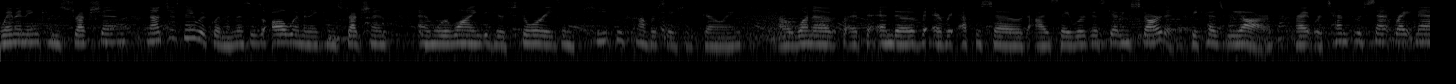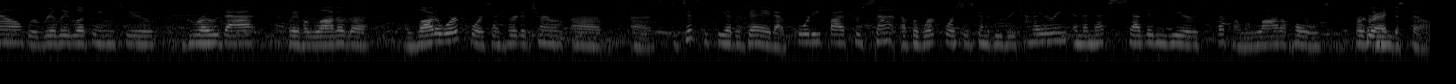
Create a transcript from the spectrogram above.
women in construction, not just NAWIC women, this is all women in construction, and we're wanting to hear stories and keep these conversations going. Uh, one of, at the end of every episode, I say we're just getting started because we are, right? We're 10% right now. We're really looking to grow that. We have a lot of the a lot of workforce. I heard a term, uh, a statistic the other day that 45% of the workforce is going to be retiring in the next seven years. That's a lot of holes for Correct. women to fill.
